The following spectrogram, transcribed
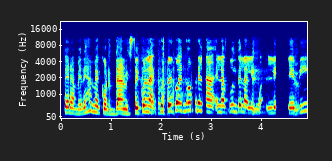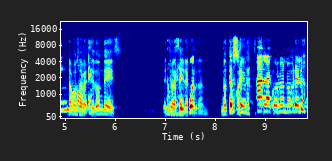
espérame, déjame acordarme, estoy con, la, estoy con el nombre en la, en la punta de la lengua. Levin, Vamos a ver, ¿de dónde es? No te vas a ir acordando. No te soy mala con los nombres. Los...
